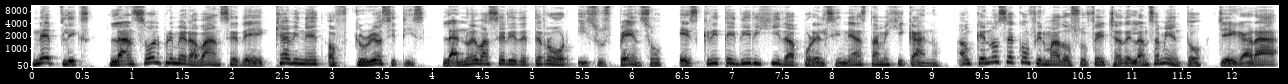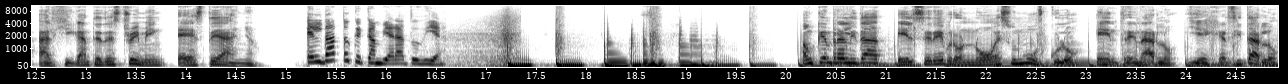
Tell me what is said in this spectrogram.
Netflix lanzó el primer avance de Cabinet of Curiosities, la nueva serie de terror y suspenso escrita y dirigida por el cineasta mexicano. Aunque no se ha confirmado su fecha de lanzamiento, llegará al gigante de streaming este año. El dato que cambiará tu día. Aunque en realidad el cerebro no es un músculo, entrenarlo y ejercitarlo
